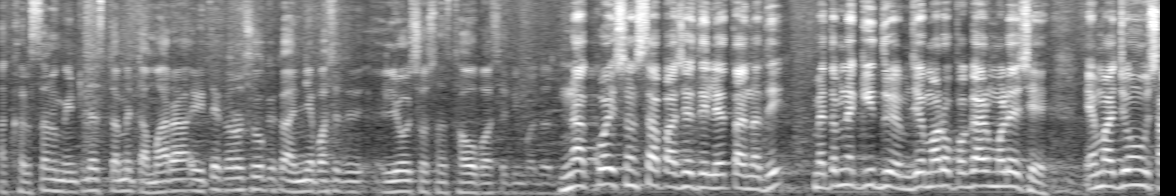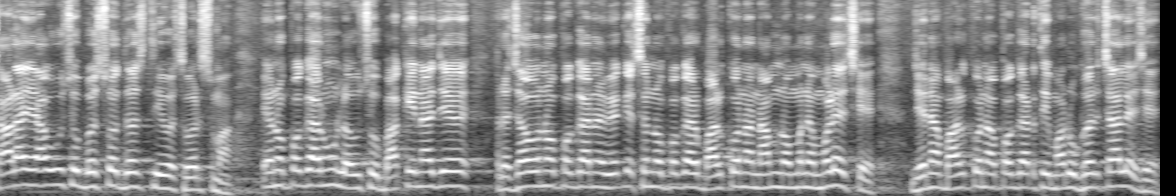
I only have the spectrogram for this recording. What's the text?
આ ખર્ચાનું મેન્ટેનન્સ તમે તમારા રીતે કરો છો કે અન્ય પાસેથી લ્યો છો સંસ્થાઓ પાસેથી મદદ? ના, કોઈ સંસ્થા પાસેથી લેતા નથી. મેં તમને કીધું એમ, જે મારો પગાર મળે છે, એમાં જો હું શાળાએ આવું છું બસો દસ દિવસ વર્ષમાં, એનો પગાર હું લઉં છું. બાકીના જે રજાઓનો પગાર અને વેકેશનનો પગાર બાળકોના નામનો મને મળે છે, જેના બાળકોના પગારથી મારું ઘર ચાલે છે,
